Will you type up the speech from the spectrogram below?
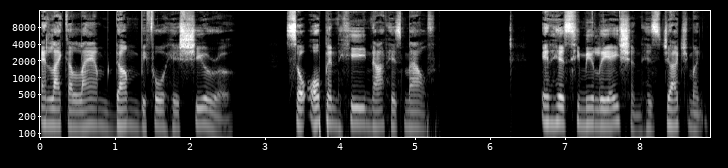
and like a lamb dumb before his shearer, so opened he not his mouth. In his humiliation, his judgment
